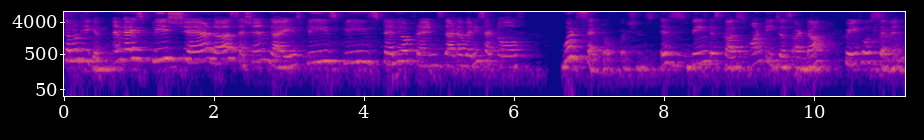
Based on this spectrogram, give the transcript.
चलो ठीक है। And guys please share the session guys please please tell your friends that a very set of good set of questions is being discussed on teachers adda 24 7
